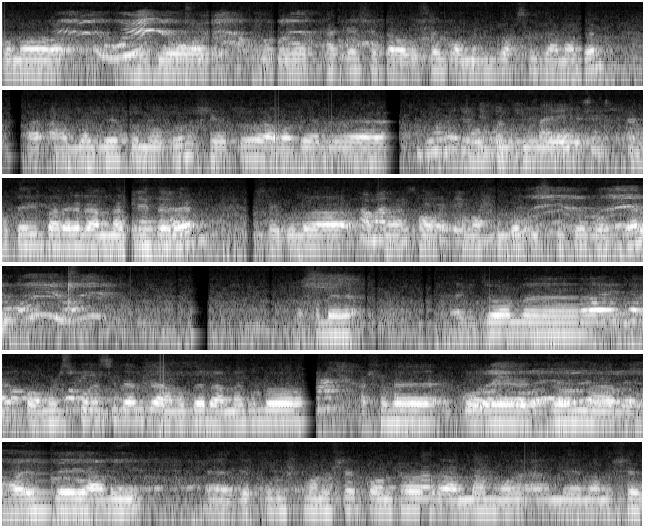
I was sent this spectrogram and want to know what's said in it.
কোনো ভিডিও অনুরোধ থাকে সেটা অবশ্যই কমেন্ট বক্সে জানাবেন। আর আমরা যেহেতু নতুন সেহেতু আমাদের ভুল ভুল ত্রুটি ত্রুটি হতেই পারে হতেই পারে রান্নার ভিতরে সেগুলো আপনারা ক্ষমা-। সুন্দর দৃষ্টিতে দেখবেন আসলে একজন কমেন্টস করেছিলেন যে আমাদের রান্নাগুলো আসলে করে একজন আর ভয়েস দেয় আমি যে পুরুষ মানুষের কণ্ঠ আর রান্না মেয়ে মানুষের,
